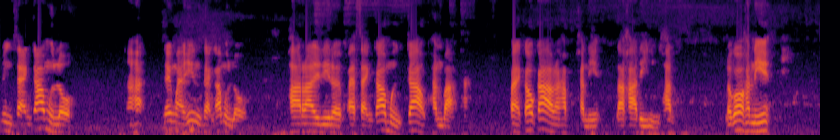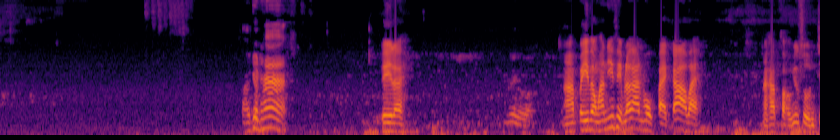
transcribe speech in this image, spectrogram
หนึ่งแสนเก้าหมื่นโลนะฮะเลขไมล์ที่หนึ่งแสนเก้าหมื่นโลพาราดีเลยแปดแสนเก้าหมื่นเก้าพันบาทนะ แปดเก้าเก้านะครับ คันนี้ ราคาดีหนึ่งคัน แล้วก็คันนี้สองจุดห้าปีอะไรไม่รู้อ่าปีสองพันยี่สิบแล้วกันหกแปดเก้าไปนะครับสองจุดศูนย์ G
